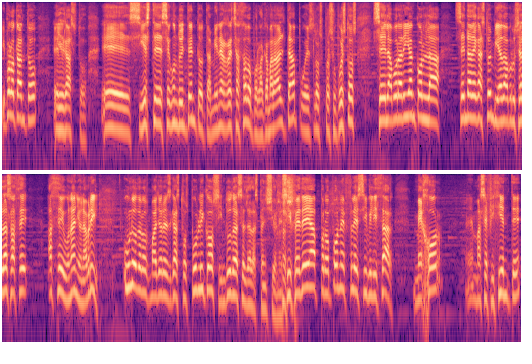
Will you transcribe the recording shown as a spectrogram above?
y por lo tanto el gasto. Eh, si este segundo intento también es rechazado por la Cámara Alta, pues los presupuestos se elaborarían con la senda de gasto enviada a Bruselas hace, hace un año, en abril. Uno de los mayores gastos públicos, sin duda, es el de las pensiones. Y FEDEA propone flexibilizar mejor eh, más eficiente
